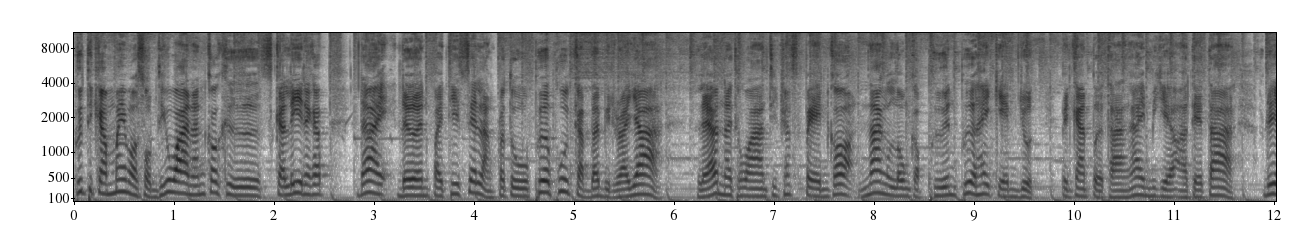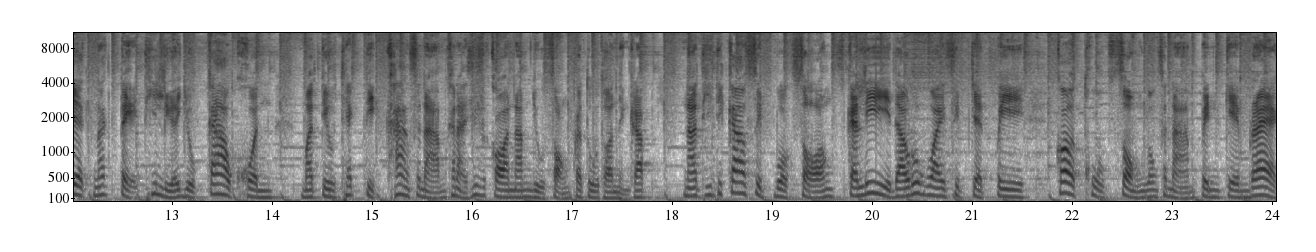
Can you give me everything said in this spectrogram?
พฤติกรรมไม่เหมาะสมที่ว่านั้นก็คือสแกลลี่นะครับได้เดินไปที่เส้นหลังประตูเพื่อพูดกับดาบิดรายา แล้วนายทวารทีมชาติสเปนก็นั่งลงกับพื้นเพื่อให้เกมหยุด เป็นการเปิดทางให้มิเกลอาร์เตตาเรียกนักเตะที่เหลืออยู่ 9 คน มาติวเทคนิคข้างสนามขณะที่สกอร์นำอยู่ 2 ประตูต่อหนึ่งครับ นาทีที่ 90บวก2สกาลี่ดาวรุ่งวัย 17 ปี ก็ถูกส่งลงสนามเป็นเกมแรก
